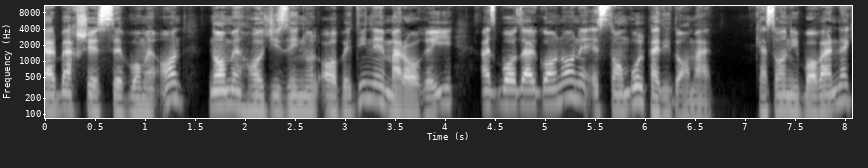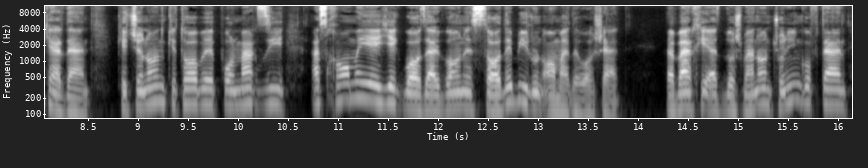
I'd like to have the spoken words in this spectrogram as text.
در بخش سوم آن نام حاجی زین العابدین مراغعی از بازرگانان استانبول پدید آمد. کسانی باور نکردند که چنان کتاب پرمغزی از خامه یک بازرگان ساده بیرون آمده باشد و برخی از دشمنان چنین گفتند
